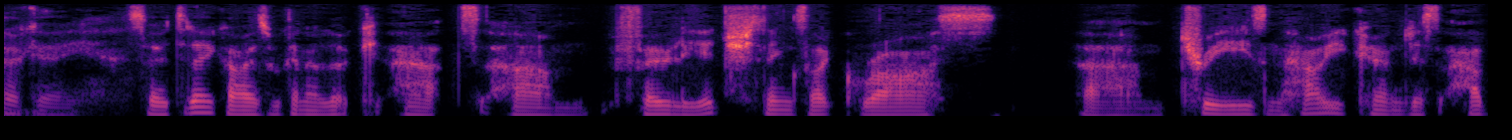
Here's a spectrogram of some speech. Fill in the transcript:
Okay, so today guys we're going to look at um, foliage, things like grass, um, trees and how you can just add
